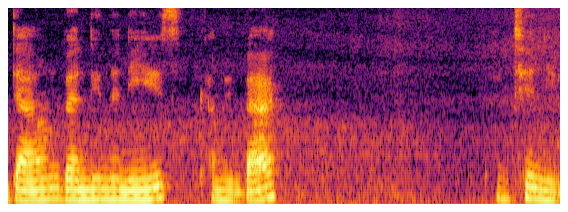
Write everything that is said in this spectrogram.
down, bending the knees, coming back. Continue.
